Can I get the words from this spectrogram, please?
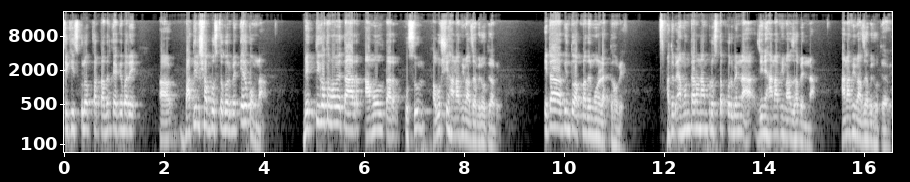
ফিকি স্কুল অফ থট তাদেরকে একেবারে বাতিল সাব্যস্ত করবেন, এরকম না। ব্যক্তিগতভাবে তার আমল, তার উসুল অবশ্যই হানাফি মাঝাবের হতে হবে। এটা কিন্তু আপনাদের মনে রাখতে হবে। অতএব এমন কারও নাম প্রস্তাব করবেন না, যিনি হানাফি মাঝহাবের না, হানাফি মাঝহাবের হতে হবে।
